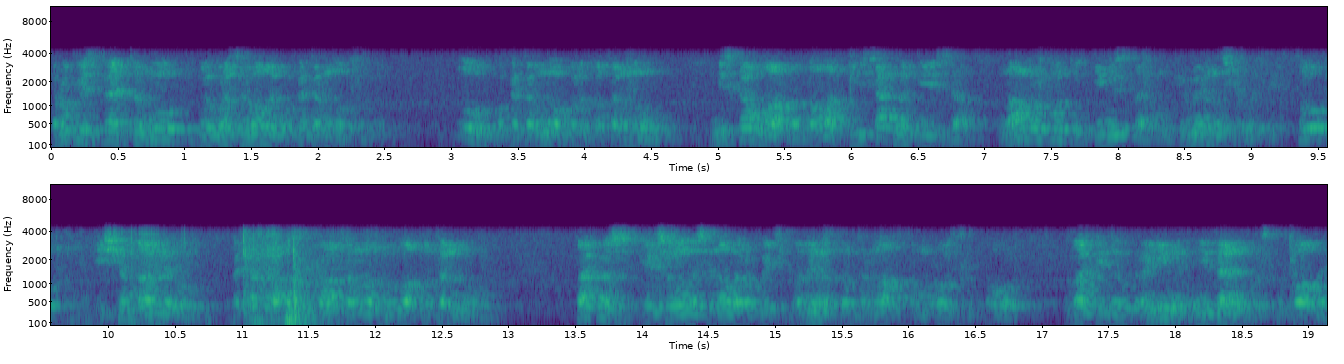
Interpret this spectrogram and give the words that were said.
Років 5 тому ми працювали по Катернополю. Ну, по Катернополю, по Терному. Міська влада дала 50 на 50 нам роботу і місцевому. І визначилися, хто і що далі робить. Така сама ситуація у нас була по Терному. Також, якщо ми починали робити в 11-13 році по Західній Україні, ніде не приступали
